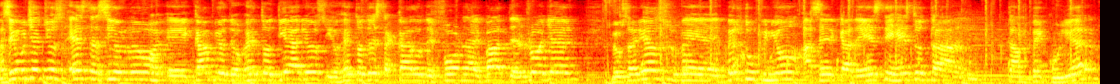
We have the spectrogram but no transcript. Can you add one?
Así que muchachos, este ha sido el nuevo eh, cambio de objetos diarios y objetos destacados de Fortnite Battle Royale. Me gustaría ver tu opinión acerca de este gesto tan, tan peculiar,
